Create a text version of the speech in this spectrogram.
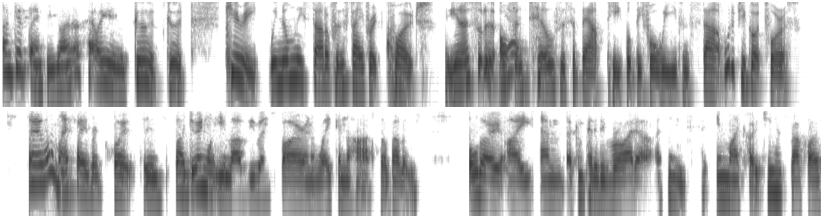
I'm good, thank you, Jonas. How are you? Good, good. Kyrie, we normally start off with a favourite quote, you know, sort of yeah. often tells us about people before we even start. What have you got for us? So, one of my favourite quotes is By doing what you love, you inspire and awaken the hearts of others. Although I am a competitive rider, I think in my coaching and stuff, I've,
